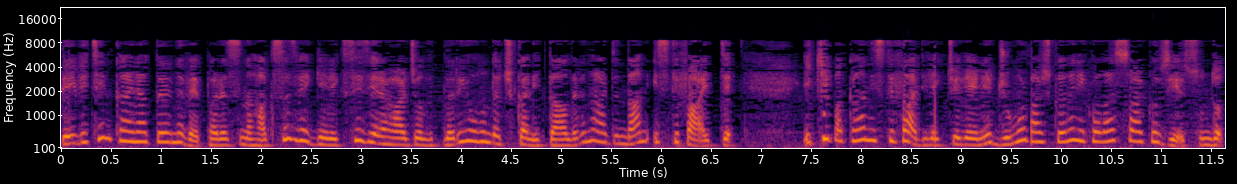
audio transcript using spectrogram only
devletin kaynaklarını ve parasını haksız ve gereksiz yere harcadıkları yolunda çıkan iddiaların ardından istifa etti. İki bakan istifa dilekçelerini Cumhurbaşkanı Nicolas Sarkozy'ye sundu.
